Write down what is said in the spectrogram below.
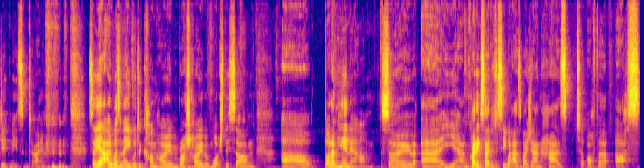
did need some time. so, yeah, I wasn't able to come home, rush home, and watch this song. Uh, but I'm here now. So, uh, yeah, I'm quite excited to see what Azerbaijan has to offer us.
